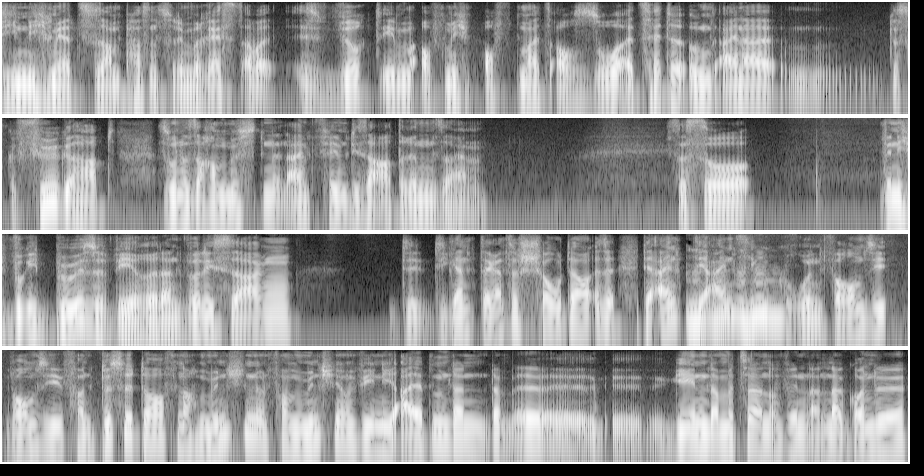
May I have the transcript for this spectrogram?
die nicht mehr zusammenpassen zu dem Rest, aber es wirkt eben auf mich oftmals auch so, als hätte irgendeiner hm, das Gefühl gehabt, so eine Sachen müssten in einem Film dieser Art drin sein. Es ist so, wenn ich wirklich böse wäre, dann würde ich sagen, die, die, der ganze Showdown, also der, ein, der mhm, einzige mhm. Grund, warum sie, warum sie von Düsseldorf nach München und von München irgendwie in die Alpen dann äh, gehen, damit sie dann irgendwie an der Gondel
